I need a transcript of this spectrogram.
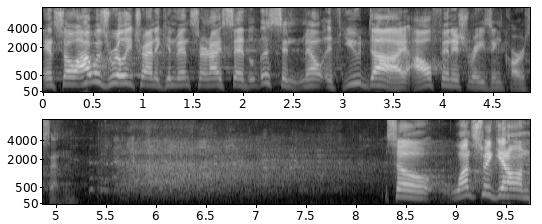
And so I was really trying to convince her, and I said, "Listen, Mel, if you die, I'll finish raising Carson." so once we get on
